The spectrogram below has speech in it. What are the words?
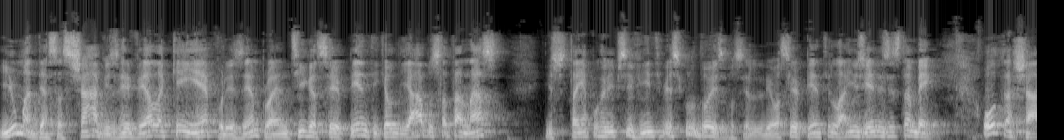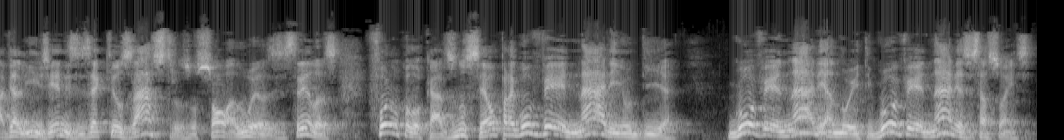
E uma dessas chaves revela quem é, por exemplo, a antiga serpente, que é o diabo Satanás, isso está em Apocalipse 20, versículo 2. Você leu a serpente lá em Gênesis também. Outra chave ali em Gênesis é que os astros, o Sol, a Lua e as estrelas, foram colocados no céu para governarem o dia, governarem a noite, governarem as estações.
